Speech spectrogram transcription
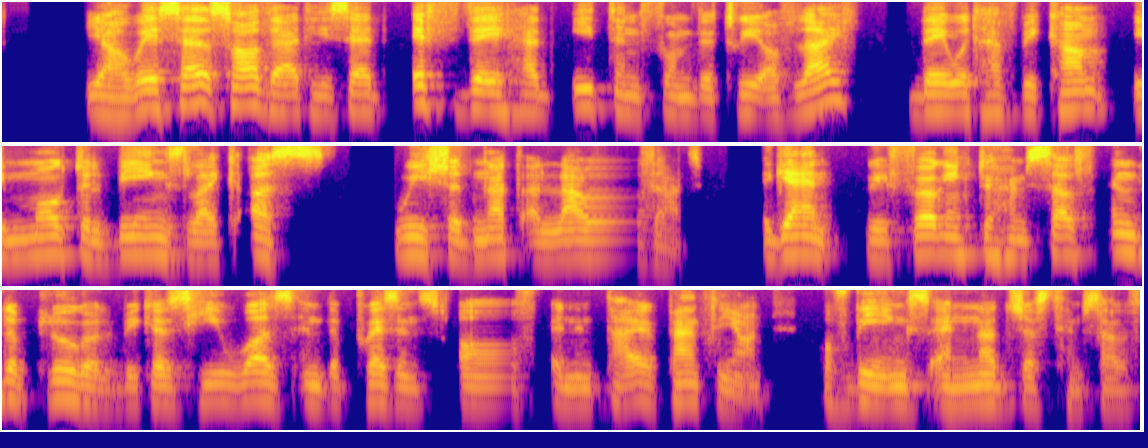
Yahweh saw that, he said, if they had eaten from the tree of life, they would have become immortal beings like us. We should not allow that. Again, referring to himself in the plural because he was in the presence of an entire pantheon of beings and not just himself.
